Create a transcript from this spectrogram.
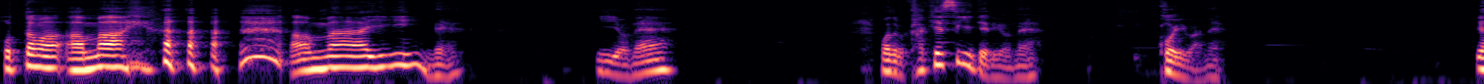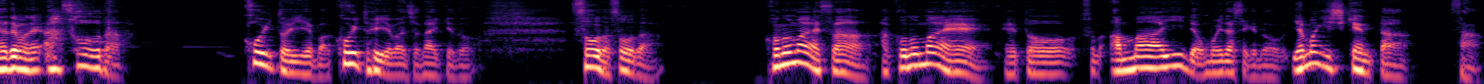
ほったま、甘い。甘いね。いいよね。もうでもかけすぎてるよね。恋はね。いや、でもね、あ、そうだ。恋といえば、恋といえばじゃないけど、そうだ、そうだ。この前さ、あ、この前、えっ、と、その甘いで思い出したけど、山岸健太さん、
